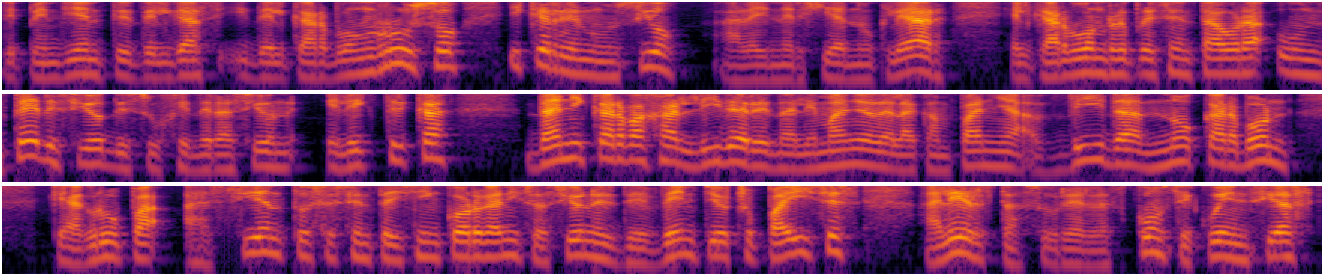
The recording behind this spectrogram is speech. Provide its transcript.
dependiente del gas y del carbón ruso, y que renunció a la energía nuclear. El carbón representa ahora un tercio de su generación eléctrica. Dani Carvajal, líder en Alemania de la campaña Vida No Carbón, que agrupa a 165 organizaciones de 28 países, alerta sobre las consecuencias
